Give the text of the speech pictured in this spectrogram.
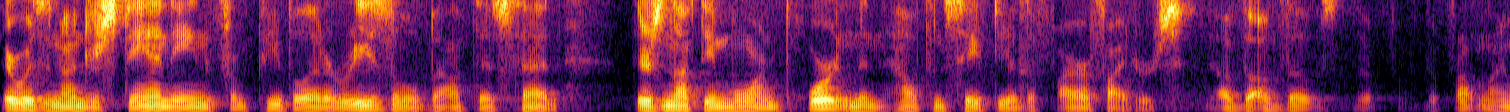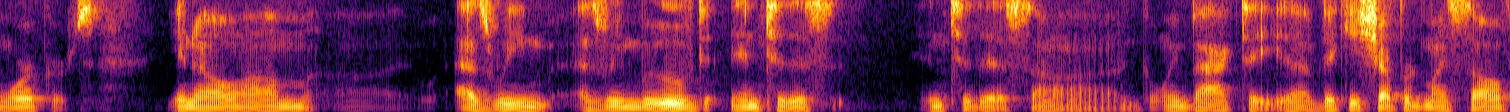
there was an understanding from people that are reasonable about this that there's nothing more important than the health and safety of the firefighters of, the, of those the, the frontline workers you know um, as we as we moved into this into this uh, going back to uh, Vicky Shepard myself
